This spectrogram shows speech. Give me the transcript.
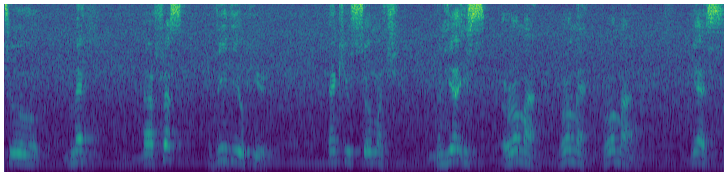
to make her first video here. Thank you so much. And here is Roman, Roman, Roman. Yes,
